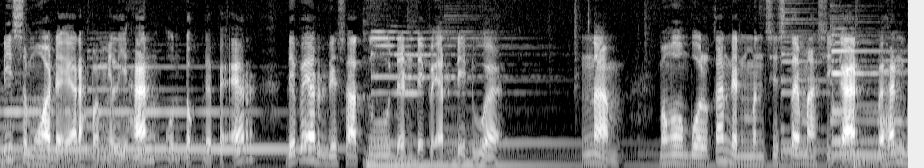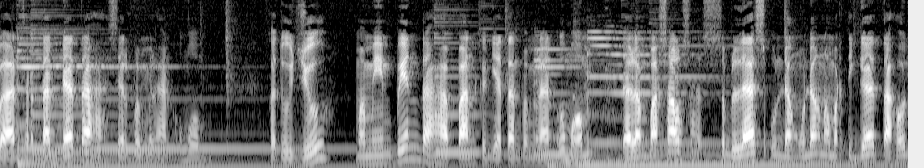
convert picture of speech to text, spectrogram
di semua daerah pemilihan untuk DPR, DPRD 1 dan DPRD 2. 6. Mengumpulkan dan mensistemasikan bahan-bahan serta data hasil pemilihan umum. Ketujuh, memimpin tahapan kegiatan pemilihan umum dalam pasal 11 Undang-Undang Nomor 3 Tahun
